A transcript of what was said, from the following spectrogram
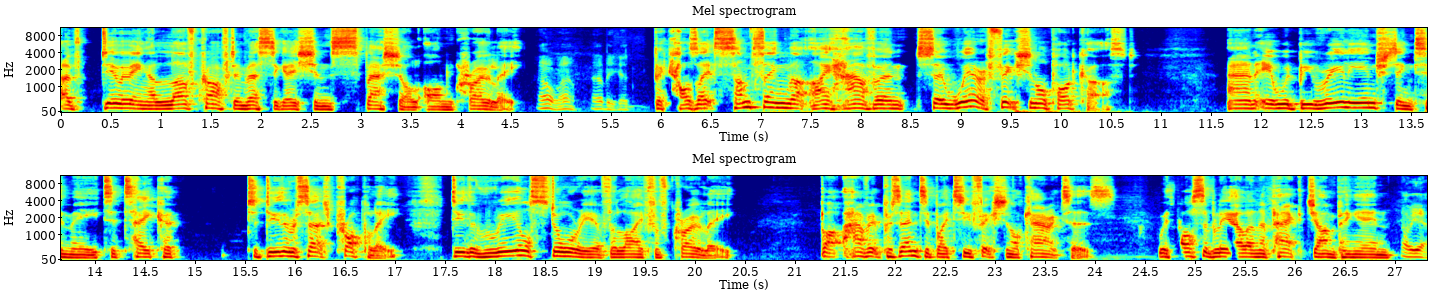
of doing a Lovecraft investigation special on Crowley. oh wow, that'd be good. because it's something that I haven't. So we're a fictional podcast, and it would be really interesting to me to take a to do the research properly, do the real story of the life of Crowley, but have it presented by two fictional characters, with possibly Eleanor Peck jumping in Oh yeah,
